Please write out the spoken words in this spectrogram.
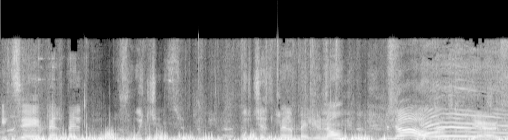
It's a purple of witches. Witches purple, you know? No. Yes.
